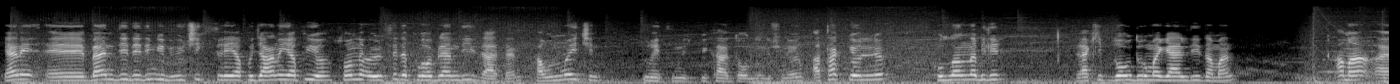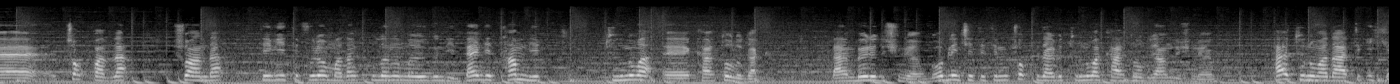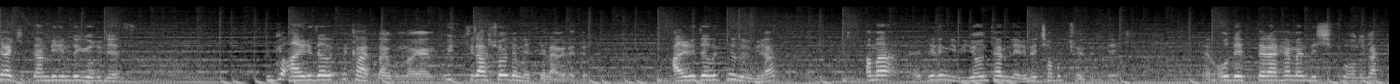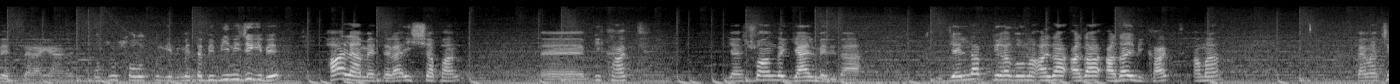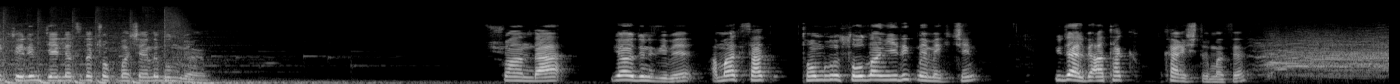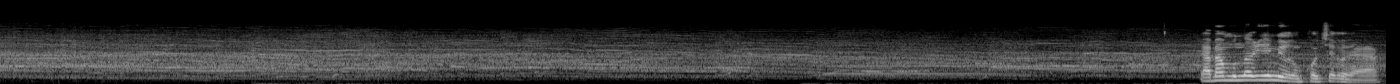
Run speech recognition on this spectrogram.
Yani e, bence dediğim gibi 3x süre yapacağını yapıyor. Sonra ölse de problem değil zaten. Savunma için üretilmiş bir kart olduğunu düşünüyorum. Atak yönlü kullanılabilir. Rakip zor duruma geldiği zaman. Ama e, çok fazla şu anda seviyesi full olmadan kullanılmaya uygun değil. Bence tam bir turnuva e, kartı olacak. Ben böyle düşünüyorum. Goblin çetesinin çok güzel bir turnuva kartı olacağını düşünüyorum. Her turnuvada artık iki rakipten birinde göreceğiz. Çünkü ayrıcalıklı kartlar bunlar yani. 3 silah şöyle de mesela öyledir. Ayrıcalıklıdır biraz. Ama dediğim gibi yöntemleri de çabuk çözülecek. Yani o desteler hemen deşifre olacak desteler yani. Uzun soluklu gibi. Mesela bir binici gibi hala mesela iş yapan e, bir kart yani şu anda gelmedi daha. Cellat biraz ona aday, aday, aday bir kart ama ben açık söyleyeyim Cellat'ı da çok başarılı bulmuyorum. Şu anda gördüğünüz gibi maksat Tombur'u soldan yedirtmemek için güzel bir atak karıştırması. Ya ben bunları yemiyorum Koçero ya.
